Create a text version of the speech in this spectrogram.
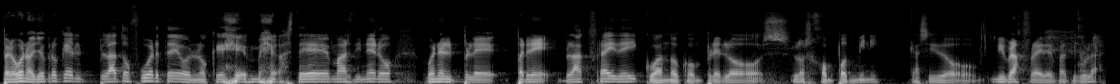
Pero bueno, yo creo que el plato fuerte o en lo que me gasté más dinero fue en el pre-Black Friday cuando compré los, los HomePod Mini, que ha sido mi Black Friday en particular.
